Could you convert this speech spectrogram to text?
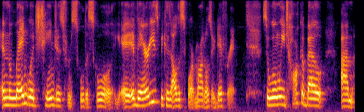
And the language changes from school to school. It varies because all the sport models are different. So when we talk about um,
